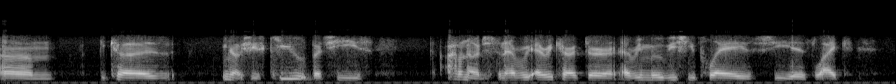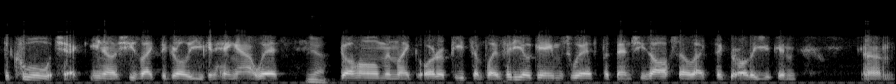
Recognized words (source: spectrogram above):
um, because you know she's cute, but she's I don't know, just in every every character, every movie she plays, she is like the cool chick. You know, she's like the girl that you can hang out with, Yeah. go home and like order pizza and play video games with. But then she's also like the girl that you can, um,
